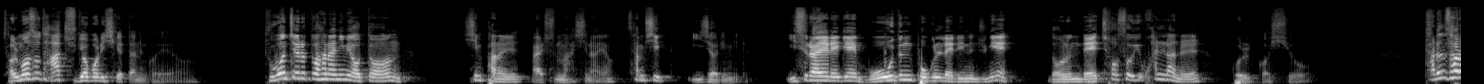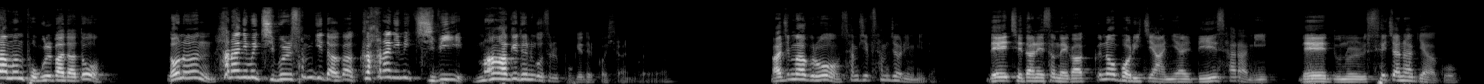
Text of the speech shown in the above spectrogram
젊어서 다 죽여버리시겠다는 거예요. 두 번째로 또 하나님이 어떤 심판을 말씀하시나요? 32절입니다. 이스라엘에게 모든 복을 내리는 중에 너는 내 처소의 환란을 볼 것이요. 다른 사람은 복을 받아도 너는 하나님의 집을 섬기다가 그 하나님의 집이 망하게 되는 것을 보게 될 것이라는 거예요. 마지막으로 33절입니다. 내 재단에서 내가 끊어버리지 아니할 네 사람이 내 눈을 쇠잔하게 하고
